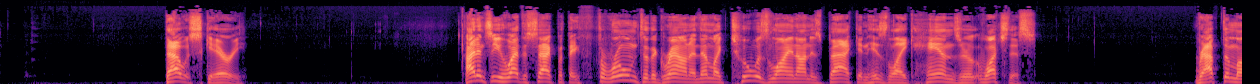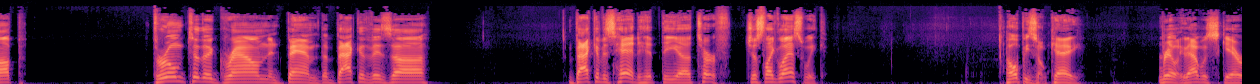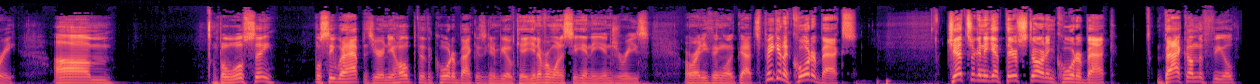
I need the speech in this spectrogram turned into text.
That was scary. I didn't see who had the sack, but they threw him to the ground, and then like Tua was lying on his back, and his like hands are watch this. Wrapped him up, threw him to the ground, and bam, the back of his uh back of his head hit the uh, turf, just like last week. Hope he's okay. Really, that was scary. Um, but we'll see. We'll see what happens here, and you hope that the quarterback is going to be okay. You never want to see any injuries or anything like that. Speaking of quarterbacks, Jets are going to get their starting quarterback back on the field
